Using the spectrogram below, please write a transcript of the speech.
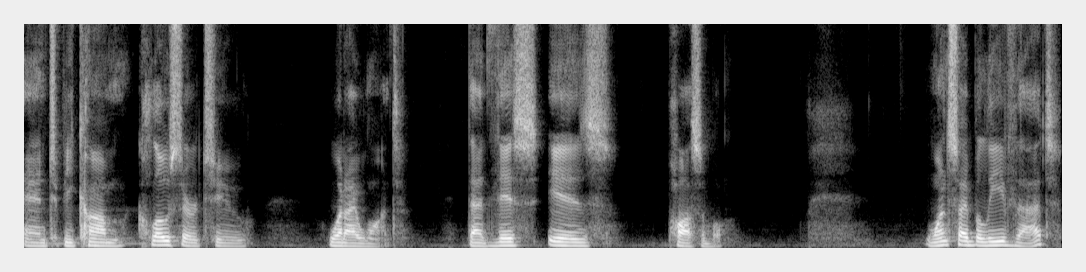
and to become closer to what I want. That this is possible. Once I believe that,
